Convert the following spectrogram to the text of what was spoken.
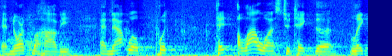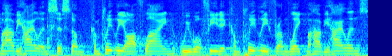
and North Mojave, and that will put, allow us to take the Lake Mojave Highlands system completely offline. We will feed it completely from Lake Mojave Highlands.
